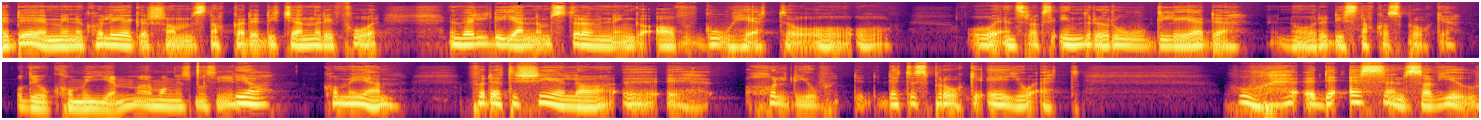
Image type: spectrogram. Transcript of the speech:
er det mine kolleger som snakker det, de kjenner de får en veldig gjennomstrømning av godhet og, og, og en slags indre ro, glede, når de snakker språket. Og det å komme hjem, er det mange som sier. Ja, komme hjem. For dette sjela eh, eh, holder jo Dette språket er jo et oh, The essence of you,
